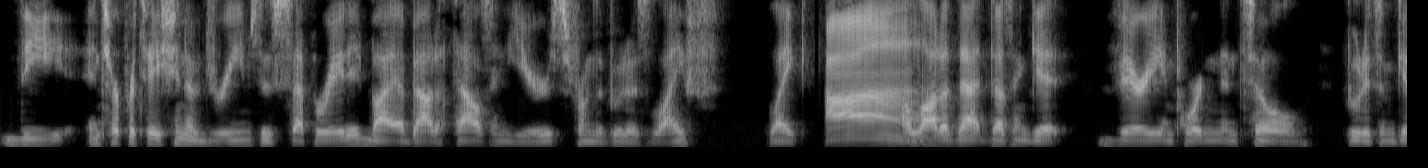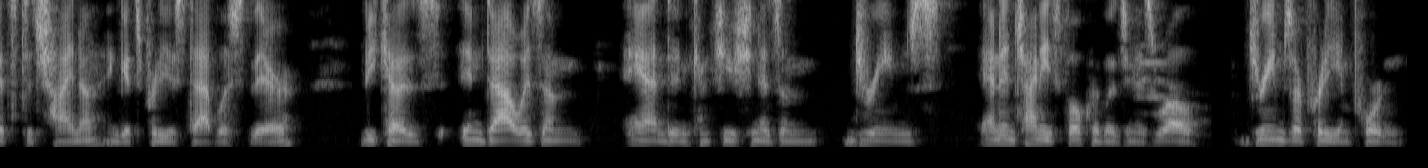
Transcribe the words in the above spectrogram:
The interpretation of dreams is separated by about a thousand years from the Buddha's life. Like ah. a lot of that doesn't get very important until Buddhism gets to China and gets pretty established there. Because in Taoism and in Confucianism, dreams, and in Chinese folk religion as well, dreams are pretty important.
